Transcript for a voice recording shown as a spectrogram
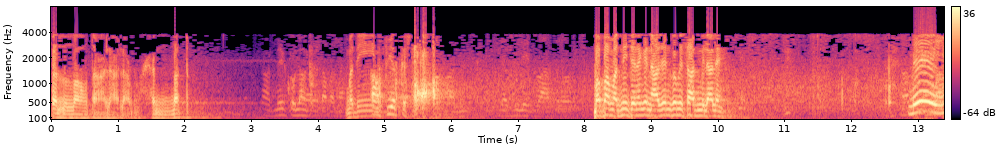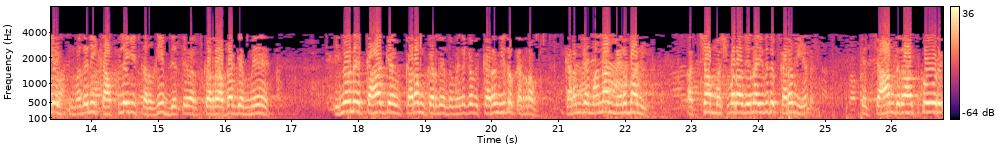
صلی اللہ تعالی علی محمد۔ باپا مدنی چلیں گے ناظرین کو بھی ساتھ ملا لیں۔ میں یہ مدنی قافلے کی ترغیب دیتے ہوئے کر رہا تھا کہ میں انہوں نے کہا کہ کرم کر دیں تو میں نے کہا میں کرم ہی تو کر رہا ہوں۔ کرم کے معنی مہربانی۔ اچھا مشورہ دینا یہ بھی تو کرم ہی ہے نا۔ کہ چاند رات کو اور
